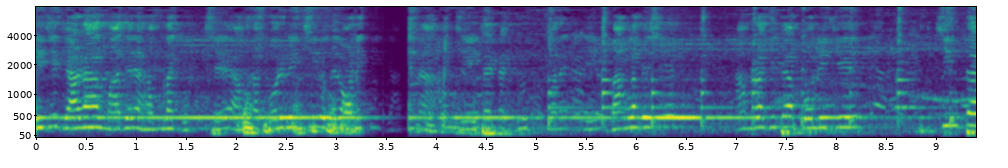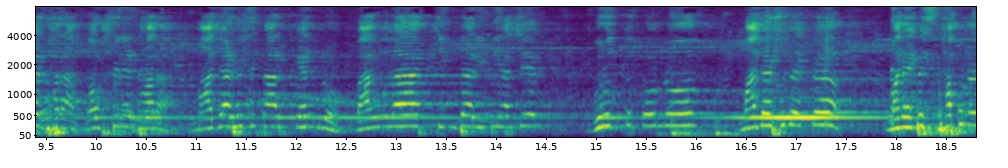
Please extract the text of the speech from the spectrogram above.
এই যে যারা মাঝে হামলা করছে, আমরা ধরে নিচ্ছি ওদের অনেকেই জানে না যে এটা একটা গ্রুপ মানে এই বাংলাদেশে আমরা যেটা বলি যে চিন্তার ধারা দর্শনের ধারা, মাজার হয়েছে তার কেন্দ্র। বাংলার চিন্তার ইতিহাসের গুরুত্বপূর্ণ মাজার শুধু একটা মানে একটা স্থাপনা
